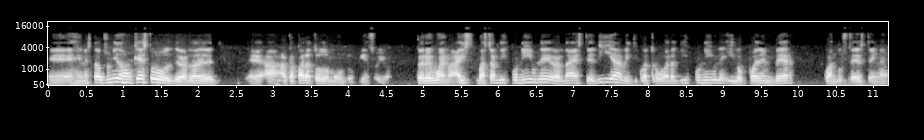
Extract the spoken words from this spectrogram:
eh, es en Estados Unidos, aunque esto de verdad eh, acapara a todo mundo, pienso yo. Pero bueno, ahí va a estar disponible, ¿verdad? Este día, 24 horas disponible y lo pueden ver cuando ustedes tengan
